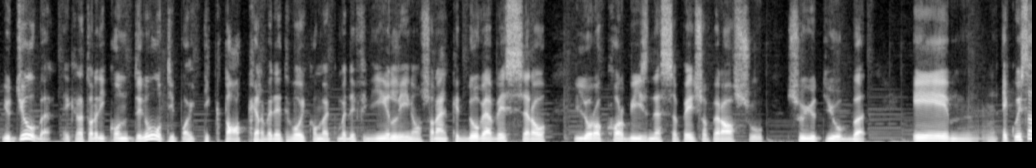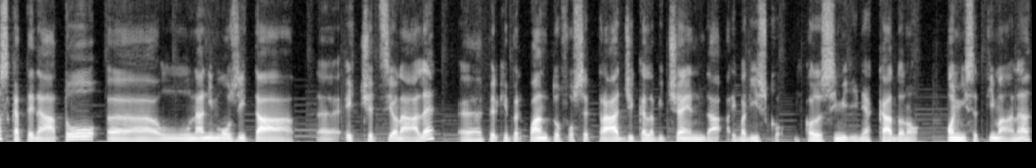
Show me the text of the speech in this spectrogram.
youtuber, dei creatori di contenuti, poi tiktoker, vedete voi come, come definirli, non so neanche dove avessero il loro core business, penso però su, su YouTube. E, e, questo ha scatenato uh, un'animosità uh, eccezionale, uh, perché per quanto fosse tragica la vicenda, ribadisco, cose simili ne accadono ogni settimana,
